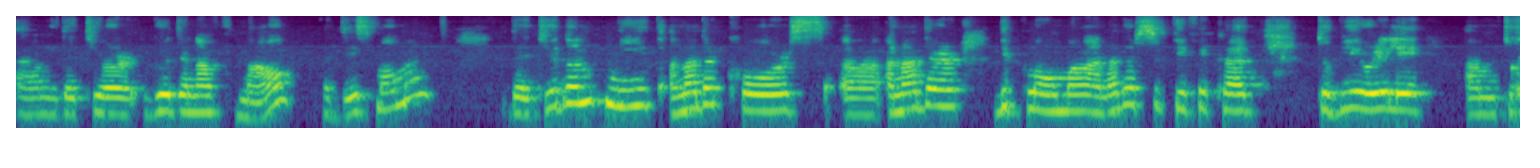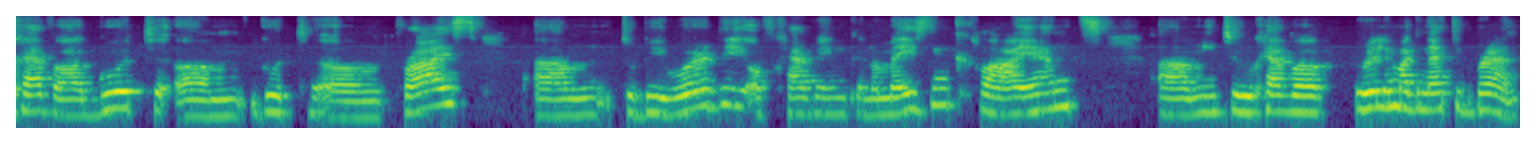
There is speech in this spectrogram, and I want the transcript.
um, that you're good enough now at this moment, that you don't need another course, uh, another diploma, another certificate to be really um, to have a good um, good price, to be worthy of having an amazing client um, to have a really magnetic brand.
